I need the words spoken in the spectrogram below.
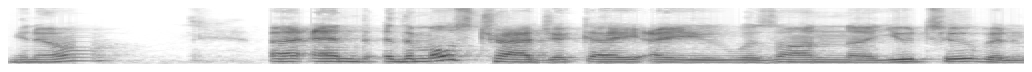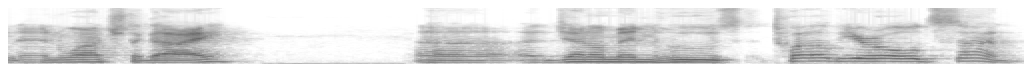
You know, uh, and the most tragic, I, I was on YouTube and, and watched a guy, a gentleman whose 12 year old son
